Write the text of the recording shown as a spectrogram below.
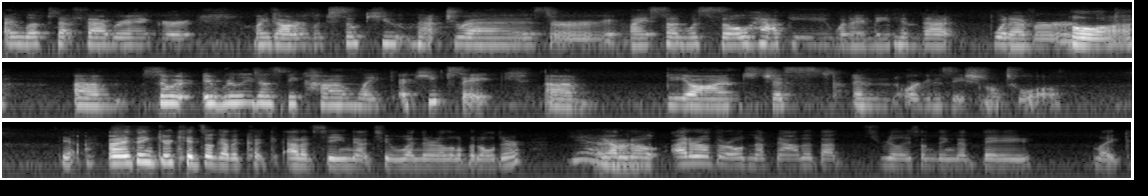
I loved that fabric, or my daughter looked so cute in that dress, or my son was so happy when I made him that whatever. Aww. Um, so it, it really does become like a keepsake um, beyond just an organizational tool. Yeah, and I think your kids will get a kick out of seeing that too when they're a little bit older. Yeah, like, I don't know. I don't know if they're old enough now that that's really something that they like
